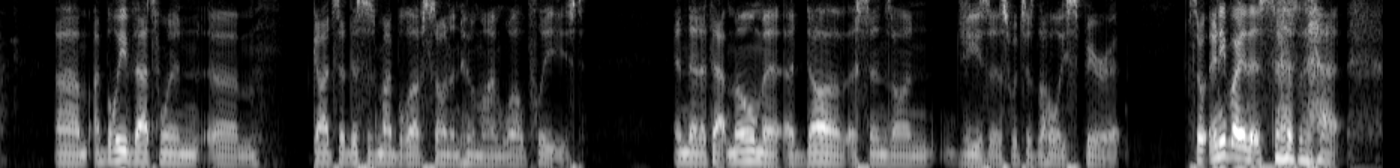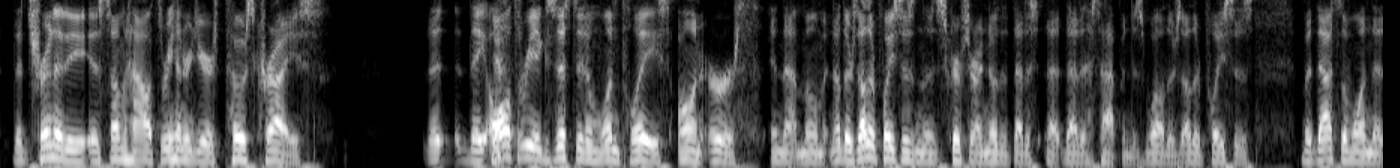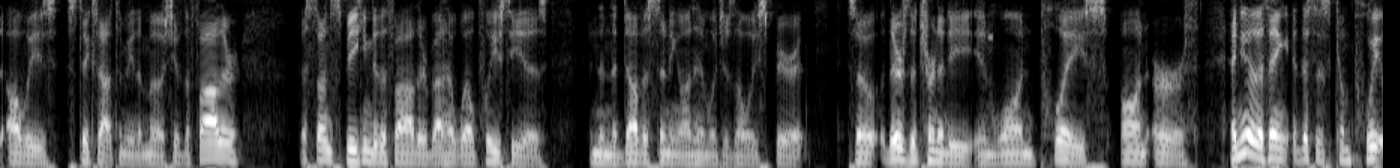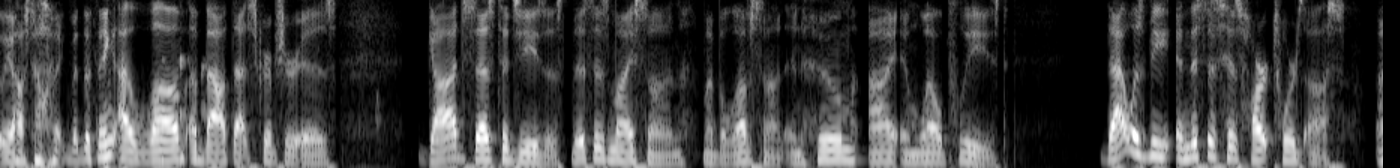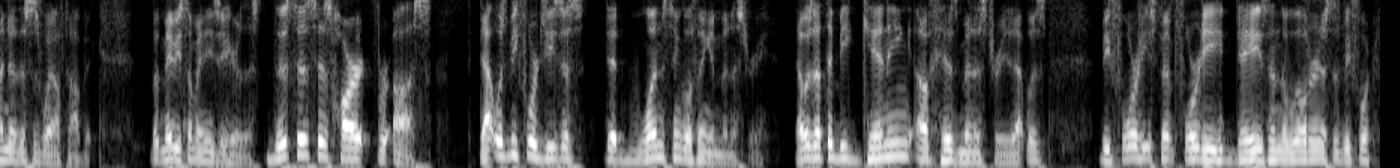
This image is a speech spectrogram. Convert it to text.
um, i believe that's when um, God said, This is my beloved Son in whom I'm well pleased. And then at that moment, a dove ascends on Jesus, which is the Holy Spirit. So anybody that says that the Trinity is somehow 300 years post Christ, that they yeah. all three existed in one place on earth in that moment. Now, there's other places in the scripture I know that that, is, that that has happened as well. There's other places, but that's the one that always sticks out to me the most. You have the Father, the Son speaking to the Father about how well pleased he is, and then the dove ascending on him, which is the Holy Spirit. So there's the Trinity in one place on earth. And you know, the thing, this is completely off topic, but the thing I love about that scripture is God says to Jesus, This is my Son, my beloved Son, in whom I am well pleased. That was be, and this is his heart towards us. I know this is way off topic, but maybe somebody needs to hear this. This is his heart for us. That was before Jesus did one single thing in ministry. That was at the beginning of his ministry. That was before he spent 40 days in the wilderness, before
